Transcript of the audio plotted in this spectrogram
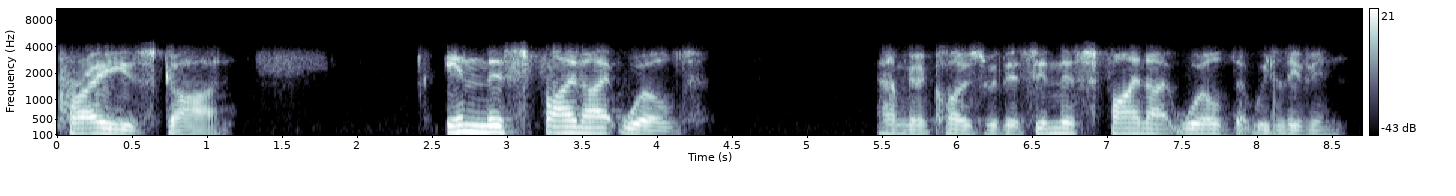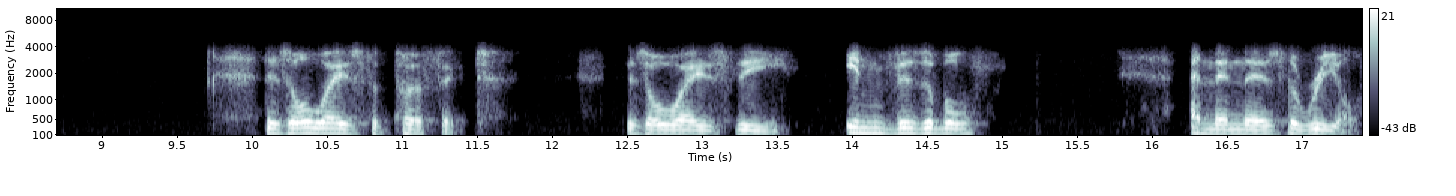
Praise God. In this finite world, and I'm going to close with this, in this finite world that we live in, there's always the perfect, there's always the invisible, and then there's the real.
